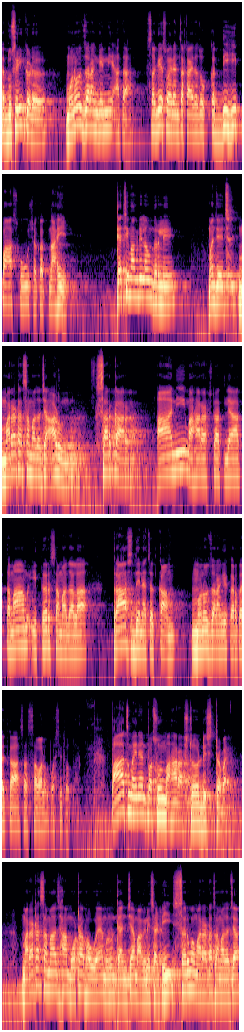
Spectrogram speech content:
तर दुसरीकडं मनोज जरांगेंनी आता सगळे सोयऱ्यांचा कायदा जो कधीही पास होऊ शकत नाही त्याची मागणी लावून धरली. म्हणजेच मराठा समाजाच्या आडून सरकार आणि महाराष्ट्रातल्या तमाम इतर समाजाला त्रास देण्याचं काम मनोज जरांगे करतायत का असा सवाल उपस्थित होतो आहे पाच महिन्यांपासून महाराष्ट्र डिस्टर्ब आहे. मराठा समाज हा मोठा भाऊ आहे म्हणून त्यांच्या मागणीसाठी सर्व मराठा समाजाच्या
